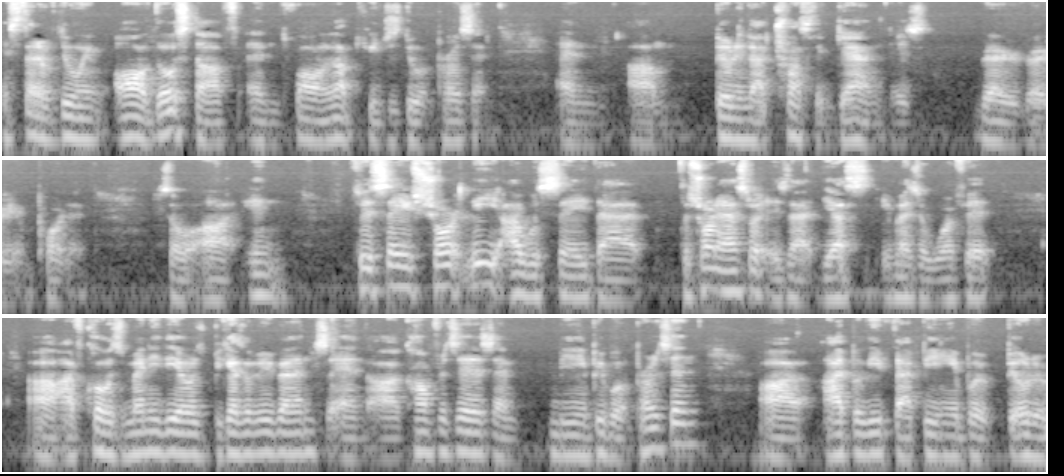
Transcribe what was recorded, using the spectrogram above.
instead of doing all of those stuff and following up, you can just do it in person. And um, building that trust again is very, very important. So uh, in to say shortly, I would say that the short answer is that yes, events are worth it. Uh, I've closed many deals because of events and uh, conferences and meeting people in person. Uh, I believe that being able to build a,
